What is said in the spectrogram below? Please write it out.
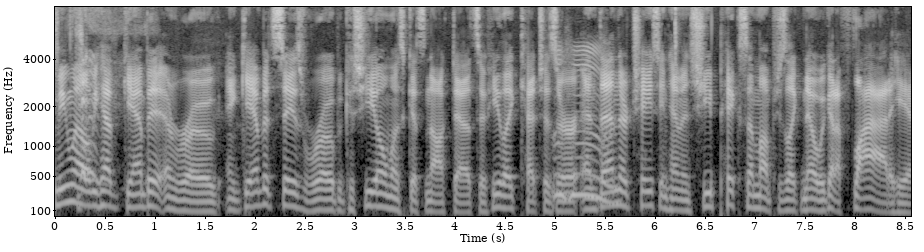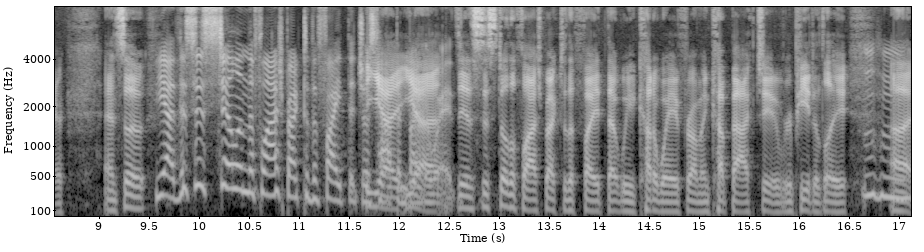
meanwhile we have Gambit and Rogue, and Gambit stays Rogue because she almost gets knocked out. So he like catches her, Mm-hmm. and then they're chasing him, and she picks him up. She's like, "No, we gotta fly out of here." And so yeah, this is still in the flashback to the fight that just yeah, happened. yeah. By the way, Yeah, This is still the flashback to the fight that we cut away from and cut back to repeatedly. Mm-hmm. Uh,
